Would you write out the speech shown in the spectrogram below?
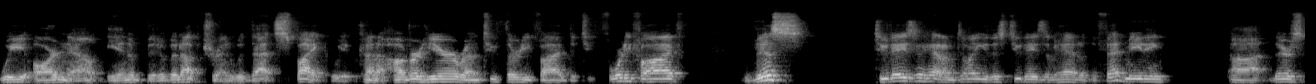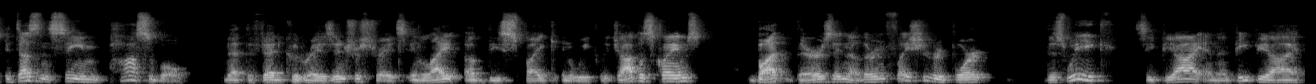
we are now in a bit of an uptrend with that spike. We had kind of hovered here around 235 to 245. This two days ahead, I'm telling you, this two days ahead of the Fed meeting, uh, there's it doesn't seem possible that the Fed could raise interest rates in light of the spike in weekly jobless claims. But there's another inflation report this week, CPI and then PPI.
